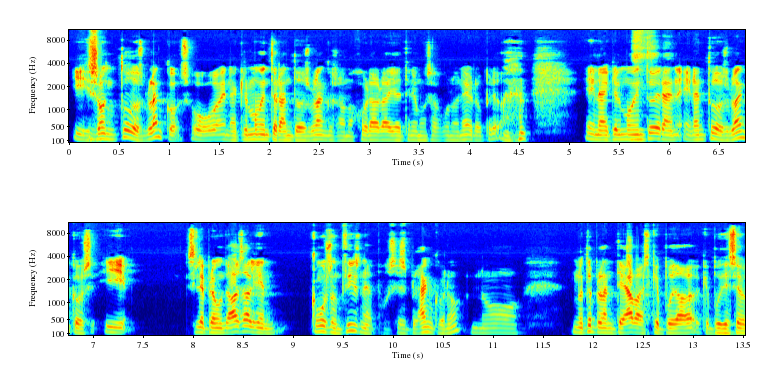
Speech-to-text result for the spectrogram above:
y son todos blancos, o en aquel momento eran todos blancos, a lo mejor ahora ya tenemos alguno negro, pero en aquel momento eran, eran todos blancos. Y si le preguntabas a alguien, ¿cómo es un cisne? Pues es blanco, ¿no? No, no te planteabas que, que pudiese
